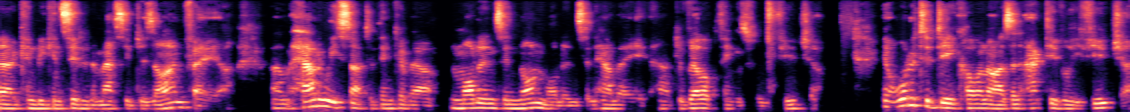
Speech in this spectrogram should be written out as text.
uh, can be considered a massive design failure, um, how do we start to think about moderns and non-moderns and how they uh, develop things for the future? In order to decolonize and actively future,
